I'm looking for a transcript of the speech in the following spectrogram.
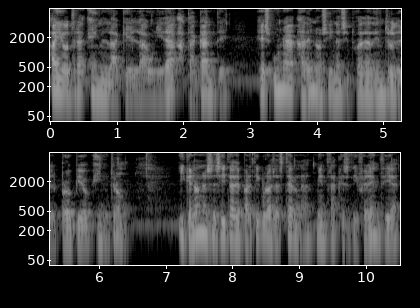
hay otra en la que la unidad atacante es una adenosina situada dentro del propio intrón, y que no necesita de partículas externas, mientras que se diferencia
